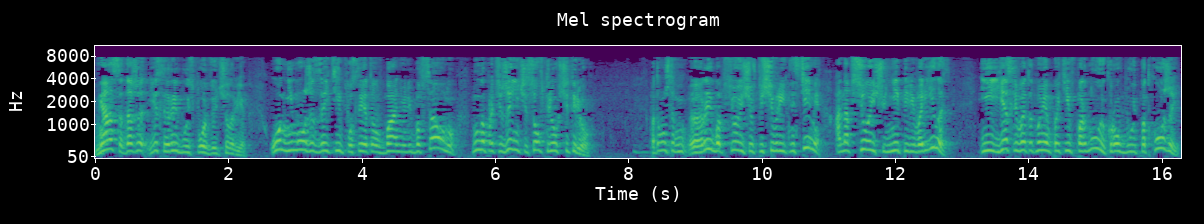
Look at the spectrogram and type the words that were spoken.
Мясо, даже если рыбу использует человек, он не может зайти после этого в баню либо в сауну ну, на протяжении часов трех-четырех. Потому что э, рыба все еще в пищеварительной системе, она все еще не переварилась. И если в этот момент пойти в парную, кровь будет под кожей,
